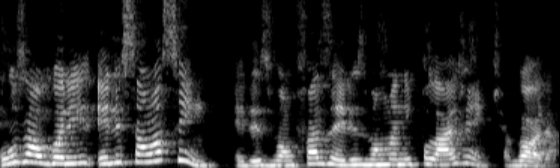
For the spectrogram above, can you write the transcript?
os algoritmos, eles são assim, eles vão fazer, eles vão manipular a gente. Agora,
